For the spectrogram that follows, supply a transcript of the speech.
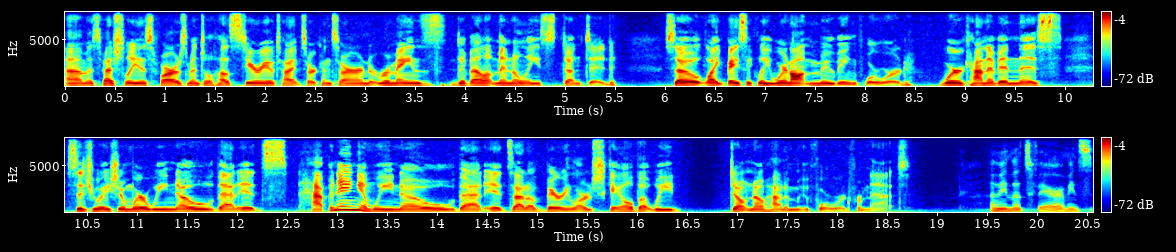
um, especially as far as mental health stereotypes are concerned, remains developmentally stunted. So, like, basically, we're not moving forward. We're kind of in this situation where we know that it's happening and we know that it's at a very large scale, but we don't know how to move forward from that. I mean, that's fair. I mean, s-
